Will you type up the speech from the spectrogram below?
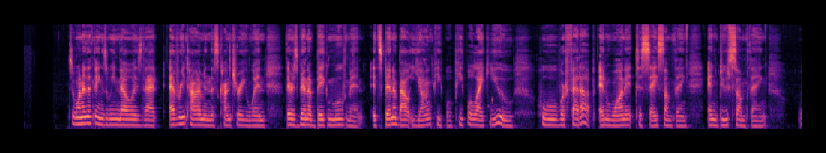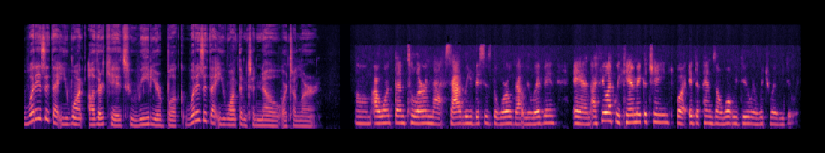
So, one of the things we know is that every time in this country when there's been a big movement, it's been about young people, people like you who were fed up and wanted to say something and do something. What is it that you want other kids who read your book? What is it that you want them to know or to learn? Um, I want them to learn that sadly, this is the world that we live in. And I feel like we can make a change, but it depends on what we do and which way we do it.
